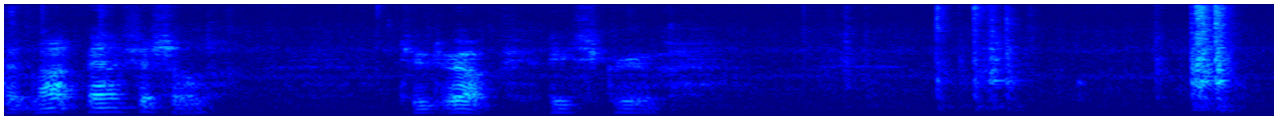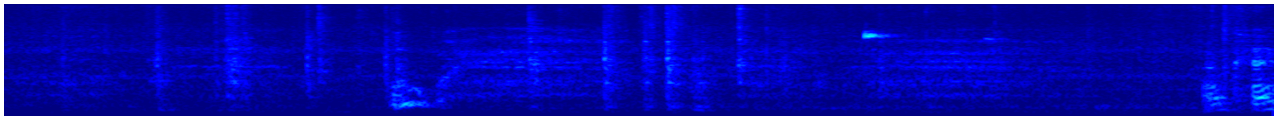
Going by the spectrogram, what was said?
but not beneficial, to drop a screw. Okay.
